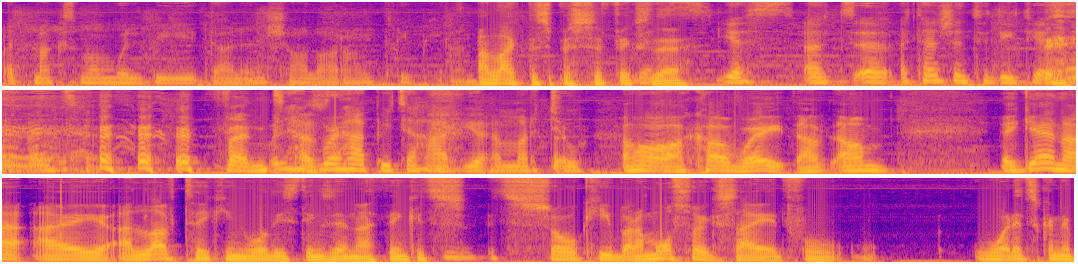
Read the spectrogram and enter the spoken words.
at maximum will be done inshallah around 3 p.m. I like the specifics yes, yes uh, uh, attention to detail there. Fantastic. we're happy to have you Amar too Oh, I can't wait. I, um, again, I, I, I love taking all these things in. I think it's Mm. it's so key, but I'm also excited for what it's going to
